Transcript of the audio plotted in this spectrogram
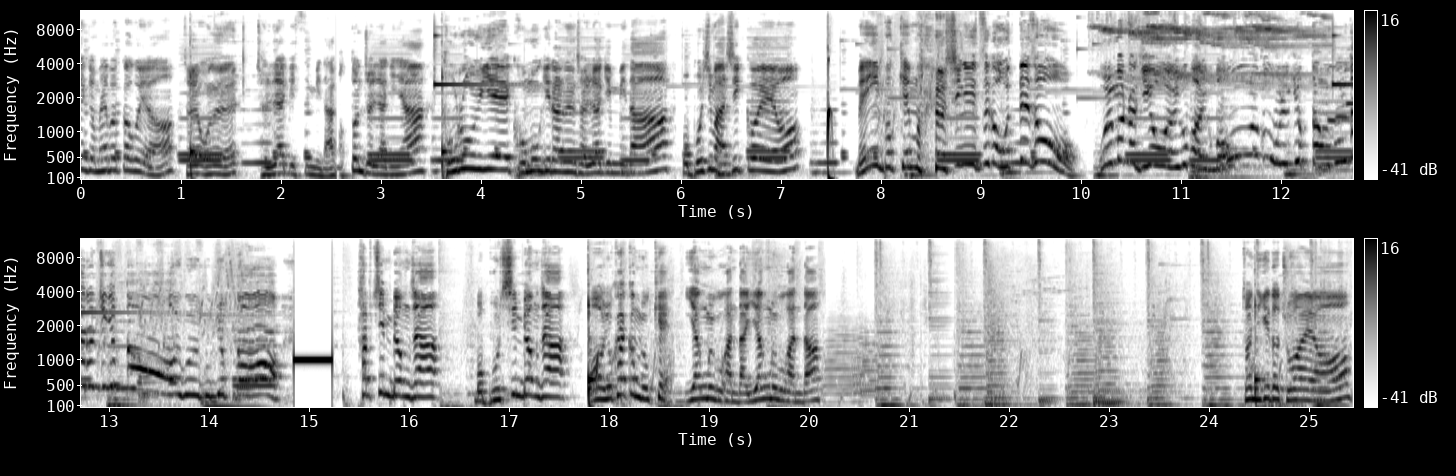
도사ling 좀 해볼 거고요. 저희 오늘 전략이 있습니다. 어떤 전략이냐? 도로 위의 거목이라는 전략입니다. 뭐 보시면 아실 거예요. 메인 포켓몬 시니스가 어때서? 얼마나 귀여워요. 이거 봐 이거 봐. 어이구 우리 귀엽다. 어이구 다른 지겹다. 어이구 귀엽다. 합신병자. 뭐 보신병자. 어 욕할 거면 욕해. 이악 물고 간다 이악 물고 간다. 전 이게 더 좋아요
